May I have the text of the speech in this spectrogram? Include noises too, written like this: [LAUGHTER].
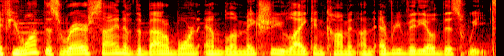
If you want this rare sign of the Battleborn emblem, make sure you like and comment on every video this week.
